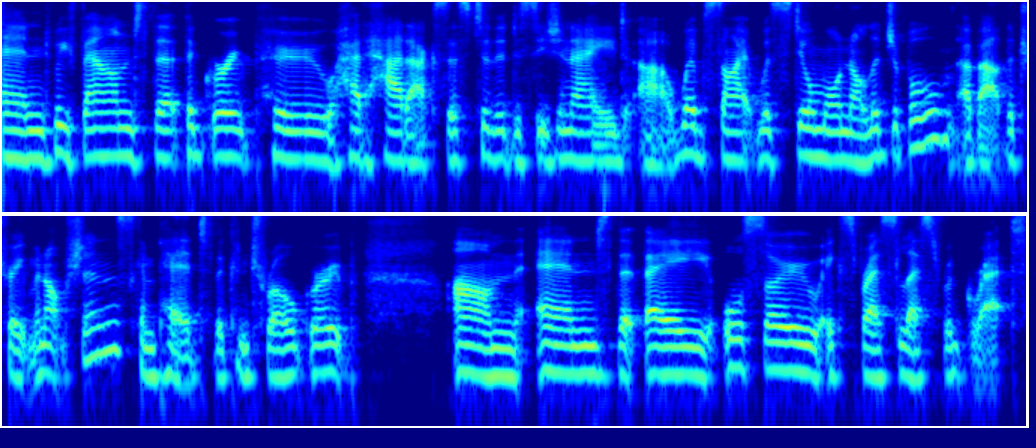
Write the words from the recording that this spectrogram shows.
And we found that the group who had had access to the Decision Aid uh, website was still more knowledgeable about the treatment options compared to the control group um, and that they also express less regret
